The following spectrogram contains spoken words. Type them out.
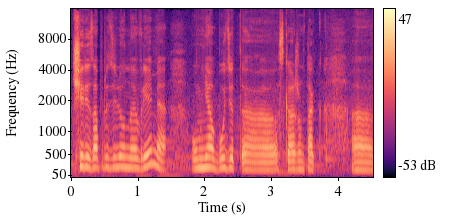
Через определенное время у меня будет, э, скажем так, э,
